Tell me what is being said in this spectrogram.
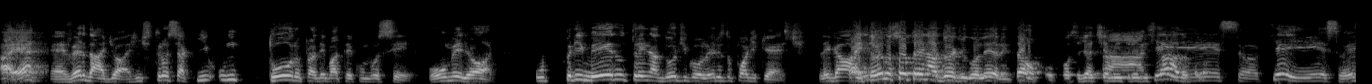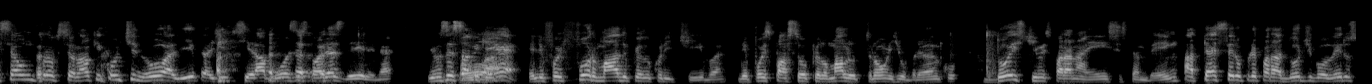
Ah, é? É verdade, ó. A gente trouxe aqui um touro para debater com você. Ou melhor, o primeiro treinador de goleiros do podcast. Legal. Ah, então eu não sou treinador de goleiro, então? Pô, você já tinha ah, me entrevistado? Que isso, que isso. Esse é um profissional que continua ali para a gente tirar boas histórias dele, né? E você sabe quem é? Ele foi formado pelo Curitiba, depois passou pelo Malutron em Rio Branco, dois times paranaenses também, até ser o preparador de goleiros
